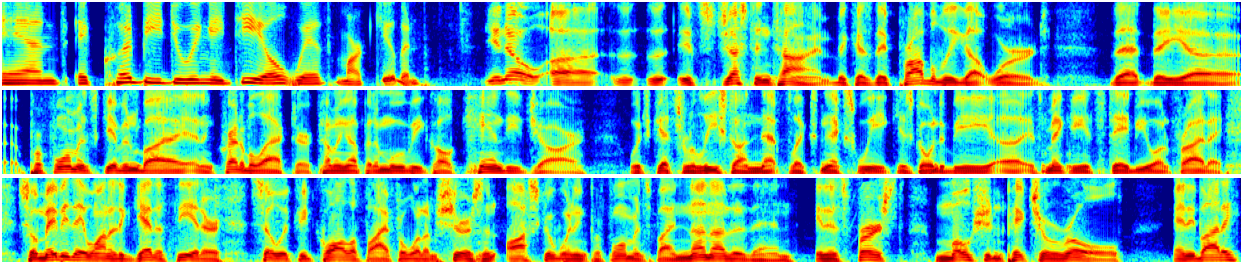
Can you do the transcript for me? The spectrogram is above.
and it could be doing a deal with Mark Cuban. You know, uh, it's just in time because they probably got word that the uh, performance given by an incredible actor coming up in a movie called Candy Jar, which gets released on Netflix next week, is going to be, uh, it's making its debut on Friday. So maybe they wanted to get a theater so it could qualify for what I'm sure is an Oscar winning performance by none other than, in his first motion picture role. Anybody?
